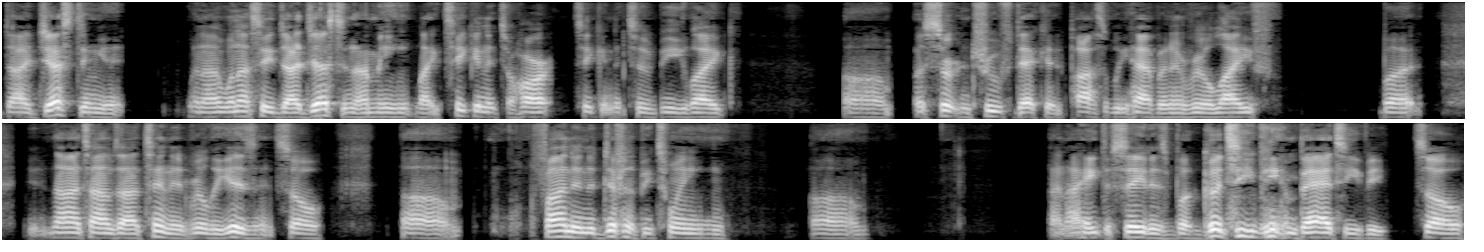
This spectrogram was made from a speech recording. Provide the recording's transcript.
digesting it, when I when I say digesting, I mean like taking it to heart, taking it to be like um, a certain truth that could possibly happen in real life, but nine times out of ten, it really isn't. So, um, finding the difference between, um, and I hate to say this, but good TV and bad TV. So,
